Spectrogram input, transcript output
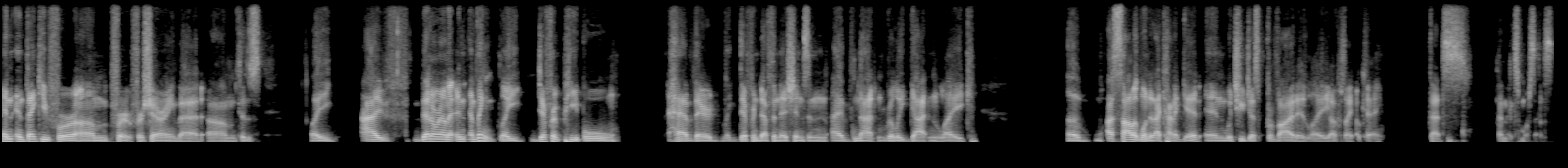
and and thank you for um for for sharing that um because like I've been around it and I think like different people have their like different definitions and I've not really gotten like a a solid one that I kind of get and which you just provided like I was like okay that's that makes more sense.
